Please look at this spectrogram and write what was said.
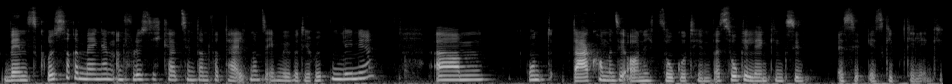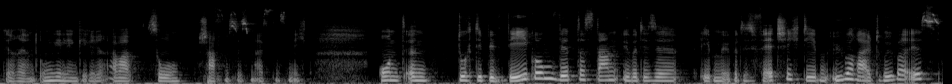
Wenn es größere Mengen an Flüssigkeit sind, dann verteilt man es eben über die Rückenlinie. Ähm, und da kommen sie auch nicht so gut hin, weil so gelenkig sind, es, es gibt gelenkigere und ungelenkigere, aber so schaffen sie es meistens nicht. Und äh, durch die Bewegung wird das dann über diese, eben über diese Fettschicht, die eben überall drüber ist,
